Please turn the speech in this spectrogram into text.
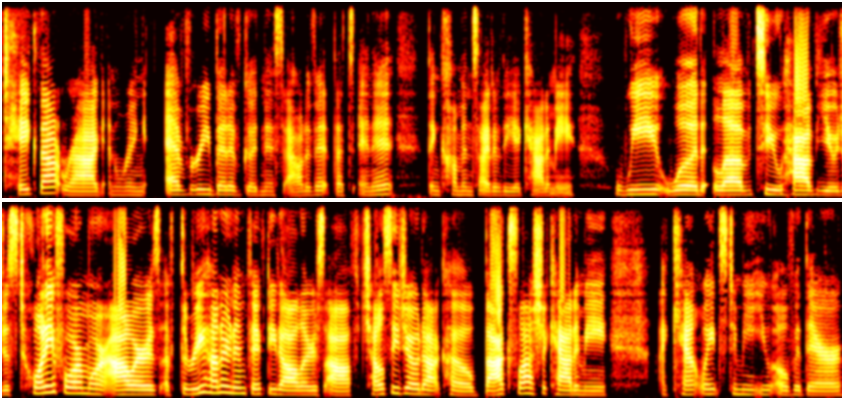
take that rag and wring every bit of goodness out of it that's in it, then come inside of the academy. We would love to have you. Just 24 more hours of $350 off chelseajo.co backslash academy. I can't wait to meet you over there.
